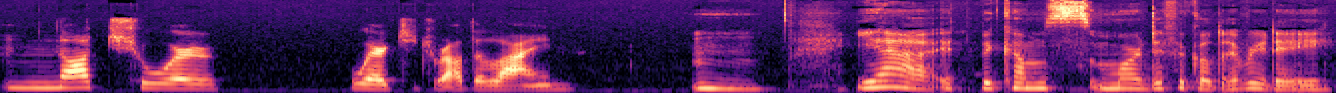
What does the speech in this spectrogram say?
not sure where to draw the line. Mm. Yeah, it becomes more difficult every day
